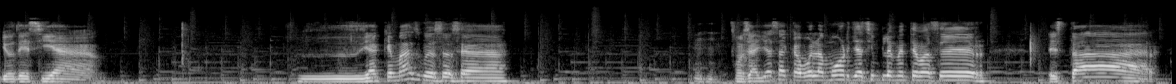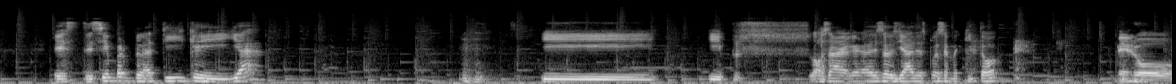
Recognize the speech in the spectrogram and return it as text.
yo decía, "Mm, ya qué más, güey, o sea, o sea, Ujú. o sea, ya se acabó el amor, ya simplemente va a ser estar, este, siempre platique y ya, y, y pues, o sea, eso ya después se me quitó, pero.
